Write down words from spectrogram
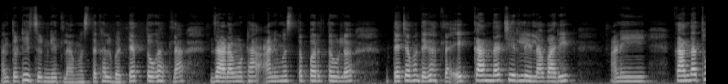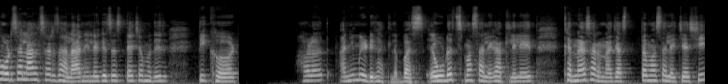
आणि तो ठेचून घेतला मस्त खलबत्त्यात तो घातला. जाडा मोठा आणि मस्त परतवलं. त्याच्यामध्ये घातला एक कांदा चिरलेला बारीक आणि कांदा थोडासा लालसर झाला आणि लगेचच त्याच्यामध्ये तिखट हळद आणि मीठ घातलं. बस. एवढंच मसाले घातलेले आहेत. खरणार सरांना जास्त मसाल्याची अशी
